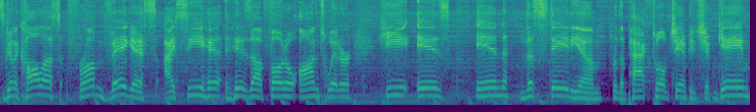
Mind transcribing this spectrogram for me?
is going to call us from Vegas. I see his, uh, photo on Twitter. He is in the stadium for the Pac 12 championship game.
